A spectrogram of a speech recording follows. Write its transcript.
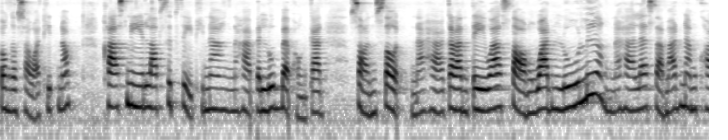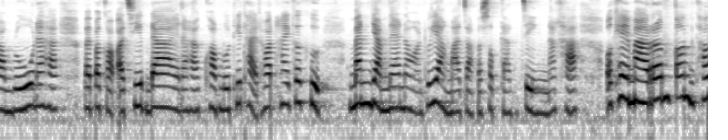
ตรงกับเสาร์อาทิตย์เนาะ คลาสนี้รับ 14 ที่นั่งนะคะ เป็นรูปแบบของการสอนสดนะคะ การันตีว่า 2 วันรู้เรื่องนะคะ และสามารถนำความรู้นะคะ ไปประกอบอาชีพได้นะคะ ความรู้ที่ถ่ายทอดให้ก็คือแม่นยำแน่นอน ทุกอย่างมาจากประสบการณ์จริงนะคะ โอเค มาเริ่มต้นเข้า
